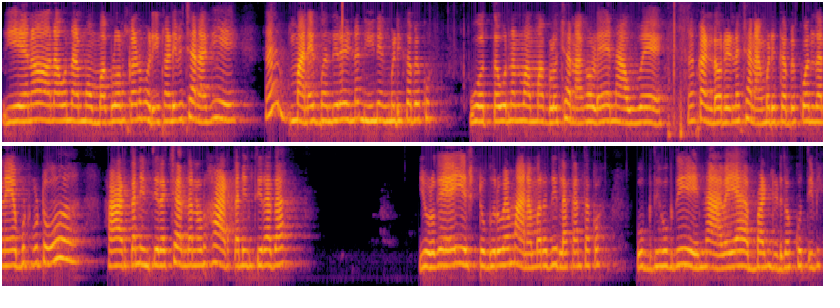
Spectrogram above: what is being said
ಏನೋ ನಾವು ನನ್ನ ಮೊಮ್ಮಗಳು ಅನ್ಕೊಂಡು ಹೊಡಿಕೊಂಡಿವಿ ಚೆನ್ನಾಗಿ. ಮನೆಗೆ ಬಂದಿರೋ ಇನ್ನ ನೀನು ಹೆಂಗೆ ಮಡಿಕೋಬೇಕು? ಓದ್ತಾವು ನನ್ನ ಮೊಮ್ಮಗಳು ಚೆನ್ನಾಗವಳೆ ನಾವೇ ನಾನು ಕಂಡವ್ರೇನ ಚೆನ್ನಾಗಿ ಮಡಿಕೋಬೇಕು ಅಂದಾನೆ ಬಿಟ್ಬಿಟ್ಟು ಹಾಡ್ತಾ ನಿಂತಿರ ಚಂದ ನೋಡು, ಹಾಡ್ತಾ ನಿಂತಿರದ. ಇವಳಿಗೆ ಎಷ್ಟು ಗುರುವೆ ಮಾನ ಮರದಿಲ್ಲ ಕಂತಕೋ ಉಗ್ದಿ ಉಗ್ದಿ ನಾವೇ ಬಂಡ್ ಹಿಡ್ದು ಕೂತೀವಿ.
